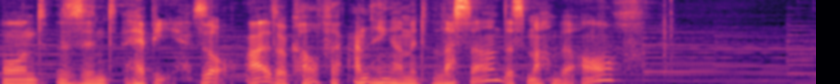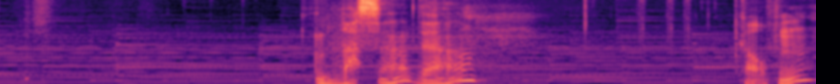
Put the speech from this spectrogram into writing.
Und sind happy. So, also kaufe Anhänger mit Wasser. Das machen wir auch. Wasser, da. Kaufen.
